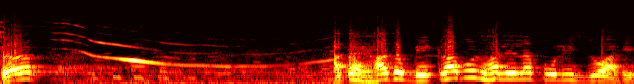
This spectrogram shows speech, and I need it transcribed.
तर आता हा जो बेकाबू झालेला पोलीस जो आहे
